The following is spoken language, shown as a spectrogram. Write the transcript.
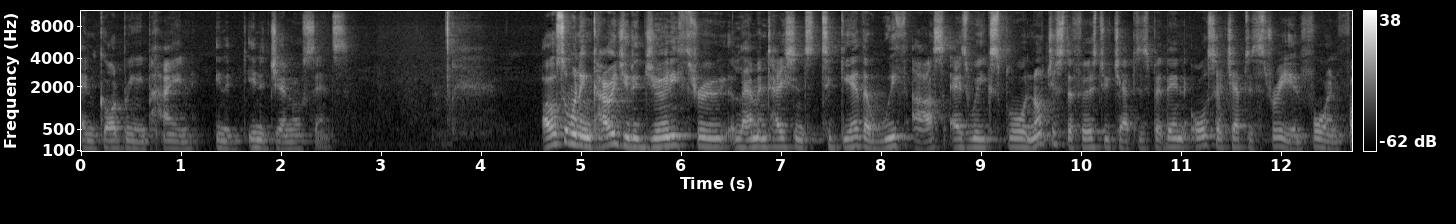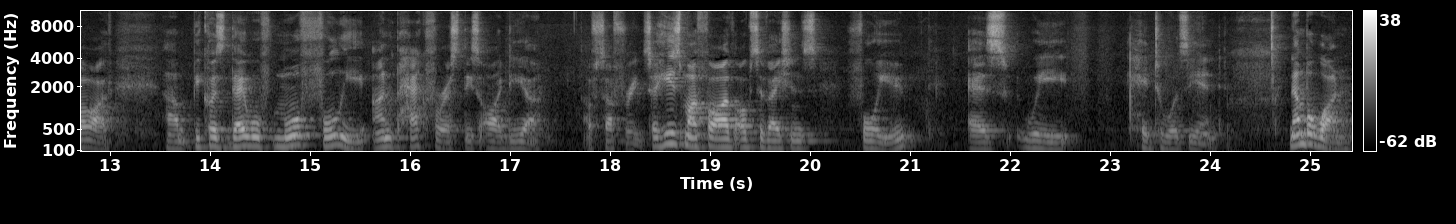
and God bringing pain in a, in a general sense. I also want to encourage you to journey through Lamentations together with us as we explore not just the first two chapters, but then also chapters 3 and 4 and 5, um, because they will more fully unpack for us this idea of suffering. So here's my five observations for you as we head towards the end. Number one,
